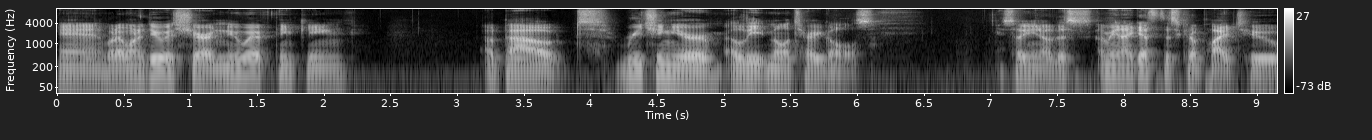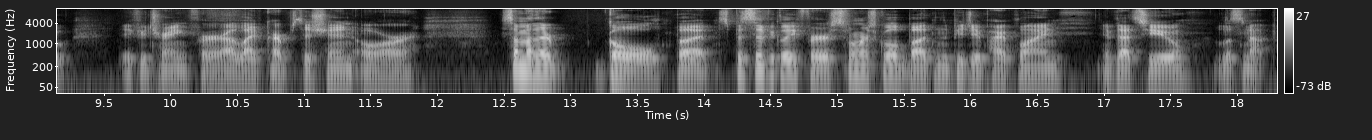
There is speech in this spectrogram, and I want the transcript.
And what I want to do is share a new way of thinking about reaching your elite military goals. So, you know, this, I mean, I guess this could apply to if you're training for a lifeguard position or some other goal, but specifically for swimmer school, BUD/S, and the PJ Pipeline, if that's you, listen up.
